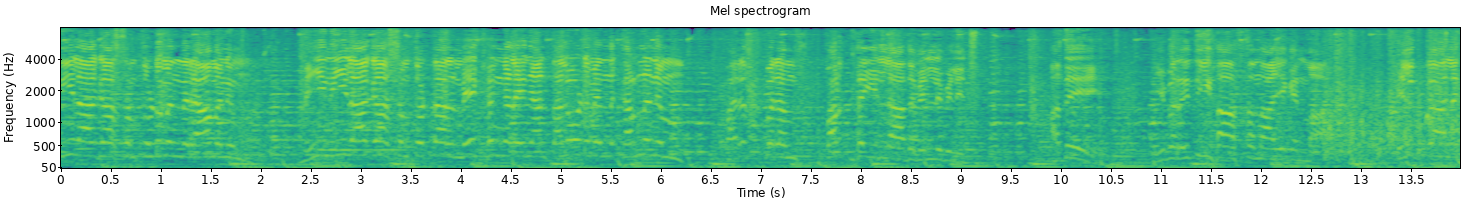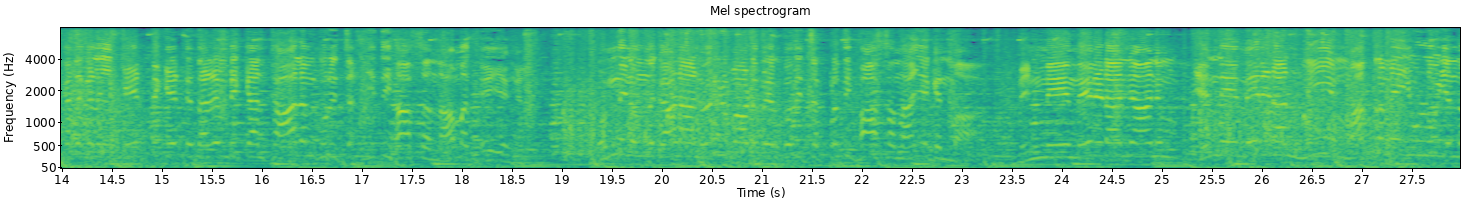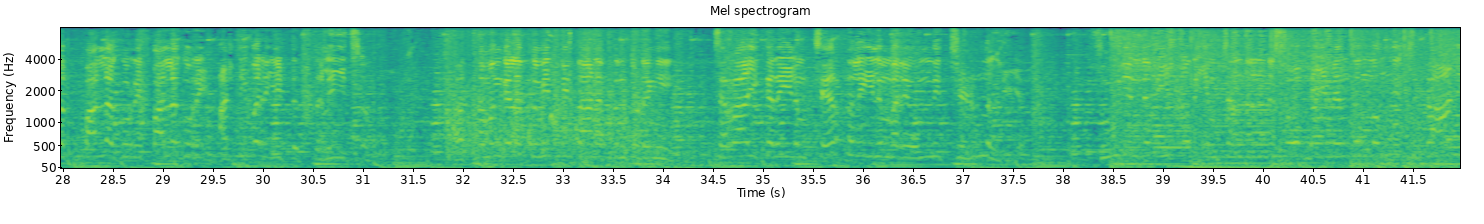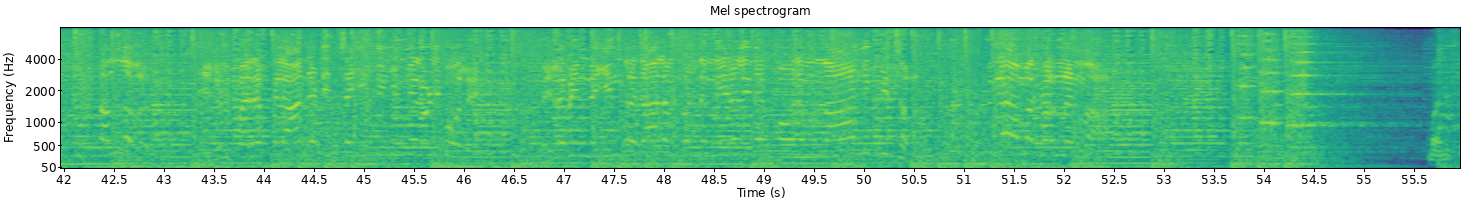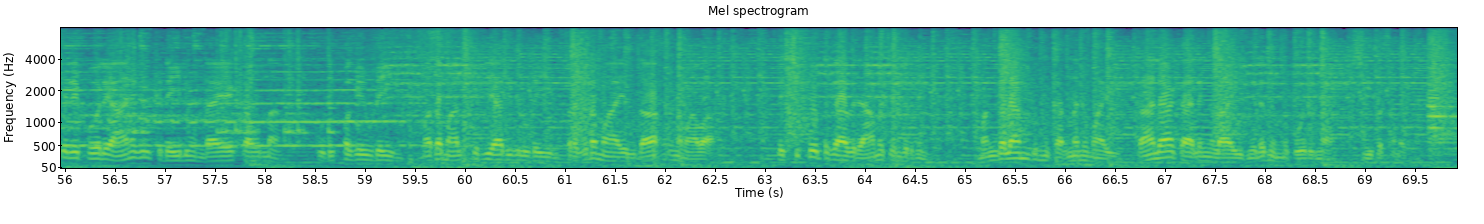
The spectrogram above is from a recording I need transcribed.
നീലാകാശം തൊടുമെന്ന് രാമനും. നീ നീലാകാശം തൊട്ടാൽ മേഘങ്ങളെ ഞാൻ തലോടുമെന്ന് കർണനും. പരസ്പരം സ്പർദ്ധയില്ലാതെ വെല്ലുവിളിച്ചു. അതെ ഇവർ ഇതിഹാസ നായകന്മാർ. പിൽക്കാല കഥകളിൽ കേട്ട് കേട്ട് തഴമ്പിക്കാൻ കാലം കുറിച്ച ഇതിഹാസ നാമധേയങ്ങൾ. ഒന്നിനൊന്ന് കാണാൻ ഒരുപാട് പേർ കൊതിച്ച പ്രതിഭാസ നായകന്മാർ. നിന്നെ നേരിടാൻ ഞാനും എന്നെ നേരിടാൻ നീയും മാത്രമേയുള്ളൂ. അടിവരയിട്ട് തെളിയിച്ചു. ഭക്തമംഗലത്തും ഇത്തിത്താനത്തും തുടങ്ങി ചെറായിക്കരയിലും ചേർത്തലയിലും വരെ ഒന്നിച്ചെഴുന്നള്ളിയ സൂര്യന്റെ മനുഷ്യരെ പോലെ ആനകൾക്കിടയിലും ഉണ്ടായേക്കാവുന്ന കുടിപ്പകയുടെയും മതമാത്സര്യാദികളുടെയും പ്രകടമായ ഉദാഹരണമാവാം. തെച്ചിക്കോട്ടുകാവ് രാമചന്ദ്രനും മംഗലാംകുന്ന് കർണനുമായി കാലാകാലങ്ങളായി നിലനിന്നു പോരുന്ന ശീതസമരം.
